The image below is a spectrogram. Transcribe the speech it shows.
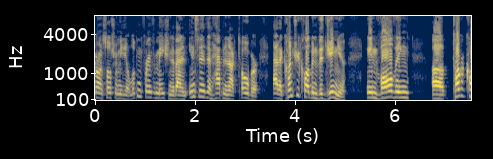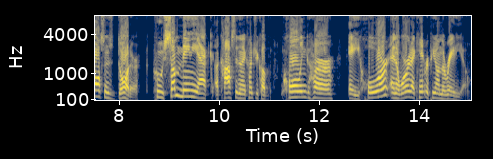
on social media looking for information about an incident that happened in October at a country club in Virginia involving uh, Tucker Carlson's daughter, who some maniac accosted in a country club, calling her a whore and a word I can't repeat on the radio.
